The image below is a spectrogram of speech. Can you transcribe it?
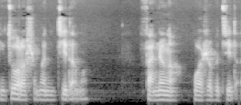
你做了什么？你记得吗？反正啊，我是不记得。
